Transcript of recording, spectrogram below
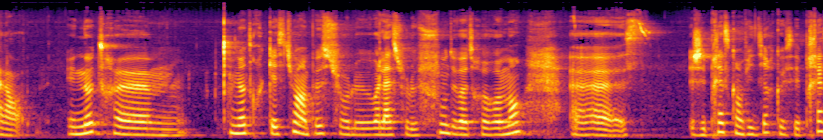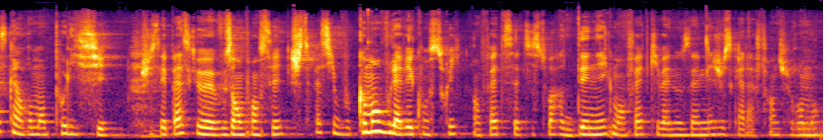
alors, une autre, euh, une autre question un peu sur le, voilà, sur le fond de votre roman. Euh, j'ai presque envie de dire que c'est presque un roman policier. Je ne sais pas ce que vous en pensez. Je ne sais pas si vous, comment vous l'avez construit, en fait, cette histoire d'énigme, en fait, qui va nous amener jusqu'à la fin du roman.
